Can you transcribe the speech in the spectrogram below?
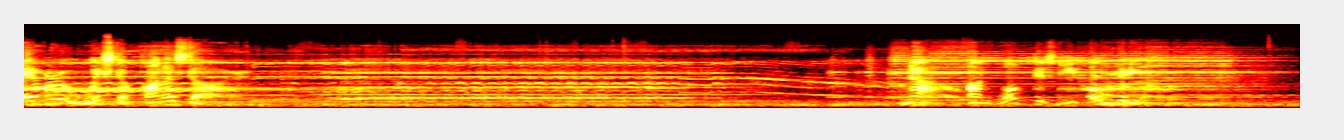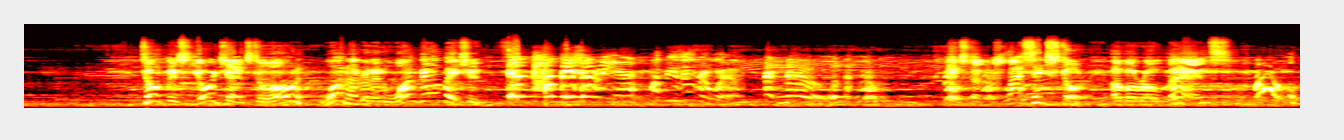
ever wished upon a star. Now on Walt Disney Home Video. Don't miss your chance to own 101 Dalmatians. The puppies are here. Puppies everywhere. Uh, no. It's the classic story of a romance Oh.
